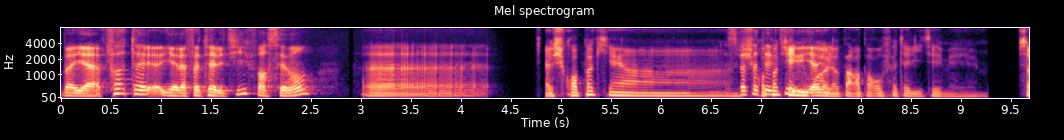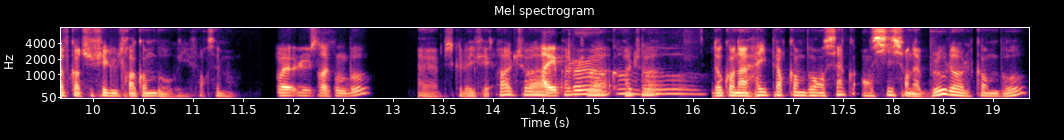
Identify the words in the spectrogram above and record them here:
Bah, il y a il y a la Fatality, forcément. Euh, Euh, Je crois pas qu'il y ait un. C'est pas Je crois pas qu'il y ait il une y a. voix là par rapport aux fatalités, mais sauf quand tu fais l'ultra combo, oui, forcément. Ouais, l'Ultra Combo. Euh, parce que là, il fait ultra, Hyper ultra, ultra. Combo. Donc on a hyper combo en 5, en 6 on a brutal combo,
